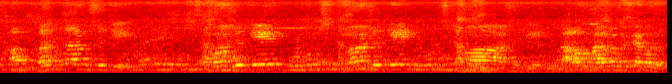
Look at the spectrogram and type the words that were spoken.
অভ্যন্তরম শুচি নমশুচি নমশুচি নমশুচি বাবা ভালো করুন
